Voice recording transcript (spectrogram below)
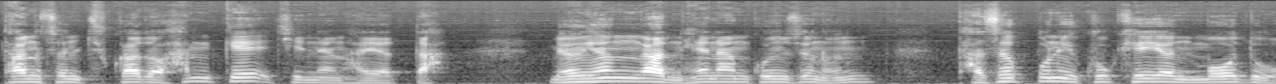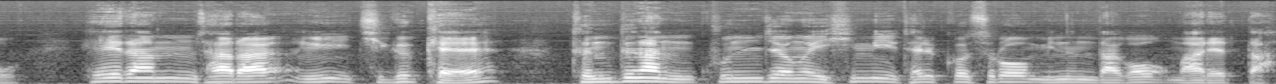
당선 축하도 함께 진행하였다. 명현관 해남 군수는 다섯 분의 국회의원 모두 해남 사랑이 지극해 든든한 군정의 힘이 될 것으로 믿는다고 말했다.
